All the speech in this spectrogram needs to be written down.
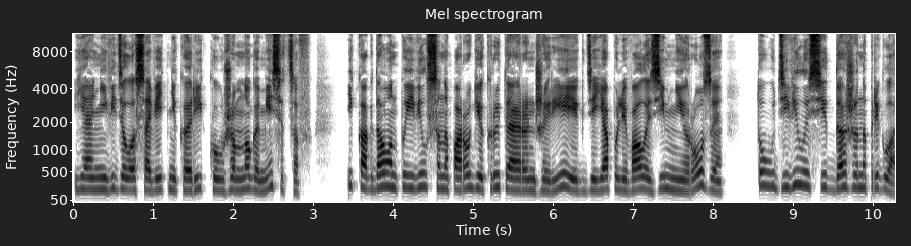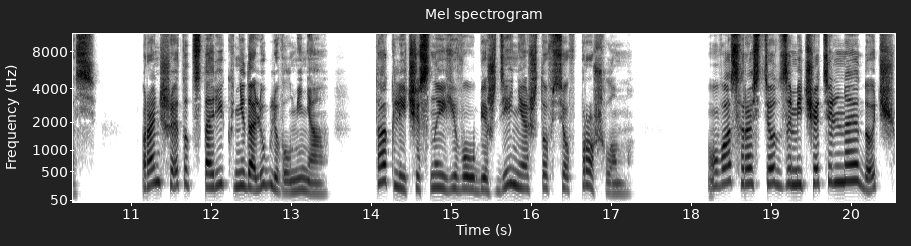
Я не видела советника Рикко уже много месяцев, и когда он появился на пороге крытой оранжереи, где я поливала зимние розы, то удивилась и даже напряглась. Раньше этот старик недолюбливал меня. Так ли честны его убеждения, что все в прошлом? «У вас растет замечательная дочь»,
